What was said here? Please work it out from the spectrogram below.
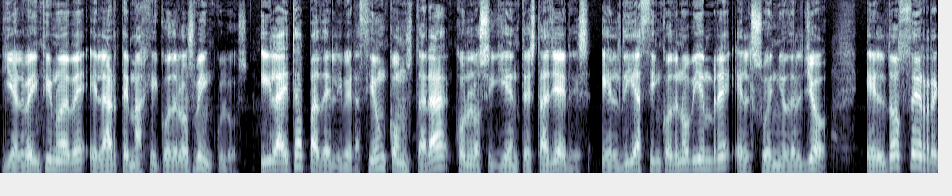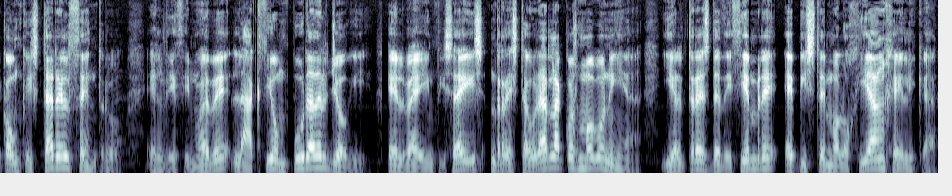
Y el 29, el arte mágico de los vínculos. Y la etapa de liberación constará con los siguientes talleres. El día 5 de noviembre, el sueño del yo. El 12, reconquistar el centro. El 19, la acción pura del yogi. El 26, restaurar la cosmogonía. Y el 3 de diciembre, epistemología angélica.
